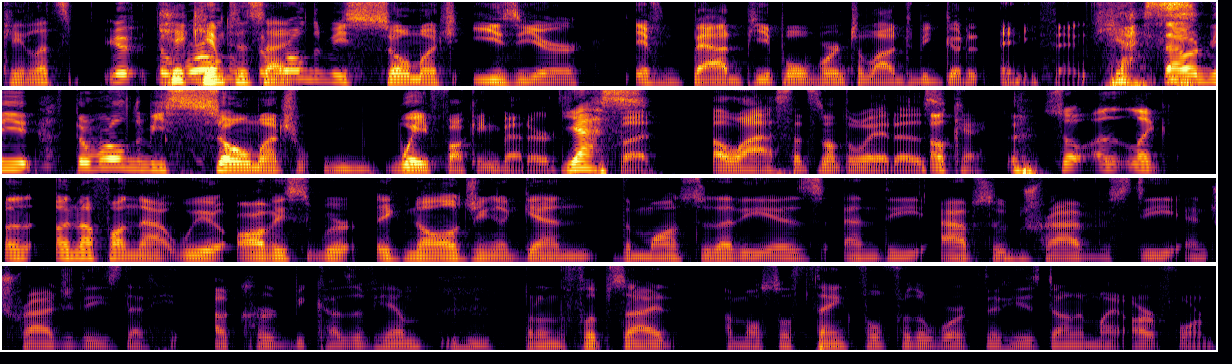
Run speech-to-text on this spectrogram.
Okay, let's the Kick world, him to the the side. world would be so much easier if bad people weren't allowed to be good at anything. yes. That would be the world would be so much way fucking better. yes. But alas, that's not the way it is. Okay. So, uh, like, uh, enough on that. We obviously we're acknowledging again the monster that he is and the absolute Mm-hmm. travesty and tragedies that he, occurred because of him. Mhm. But on the flip side, I'm also thankful for the work that he has done in my art form.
